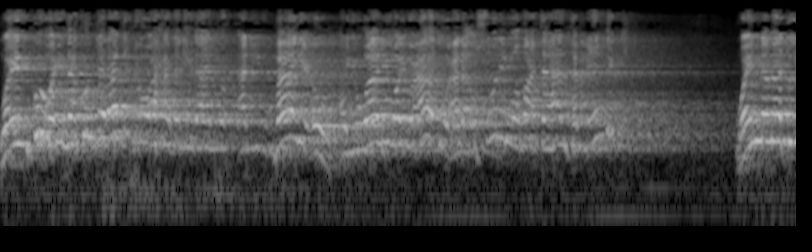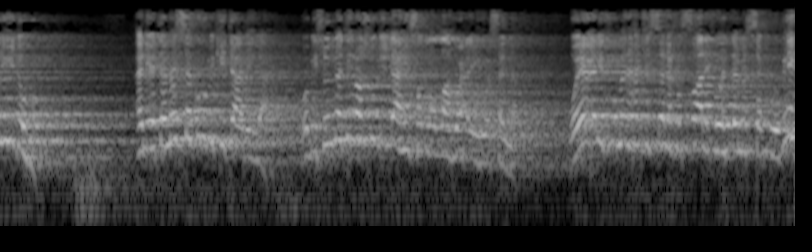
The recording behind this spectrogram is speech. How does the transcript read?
وإذا كنت لا تدعو أحدا إلى أن يبايعوا أن يوالي ويعادوا على أصول وضعتها أنت من عندك. وإنما تريدهم أن يتمسكوا بكتاب الله وبسنة رسول الله صلى الله عليه وسلم. ويعرفوا منهج السلف الصالح ويتمسكوا به.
